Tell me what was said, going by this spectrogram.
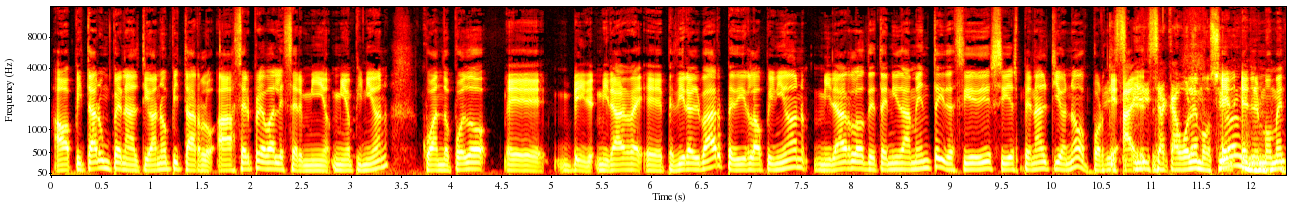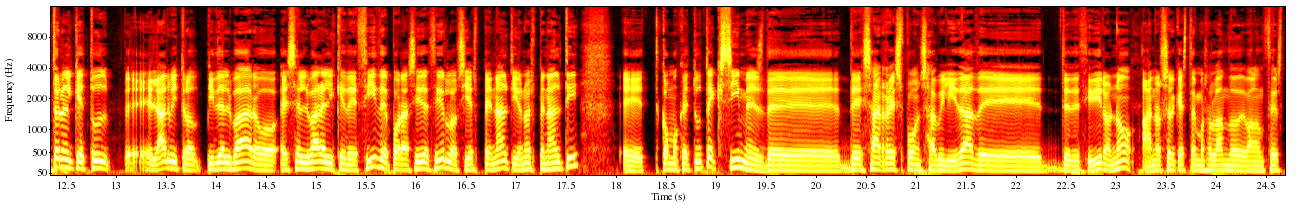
A pitar un penalti o a no pitarlo, a hacer prevalecer mi, mi opinión, cuando puedo eh, mirar, eh, pedir el VAR, pedir la opinión, mirarlo detenidamente y decidir si es penalti o no, porque y, se acabó la emoción. En, el momento en el que tú, el árbitro pide el VAR o es el VAR el que decide, por así decirlo, si es penalti o no es penalti, eh, como que tú te eximes de, esa responsabilidad de, de decidir o no, a no ser que estemos hablando de baloncesto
